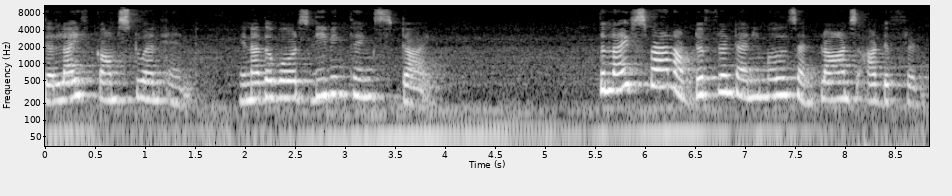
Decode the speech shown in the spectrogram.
their life comes to an end. In other words, living things die. The lifespan of different animals and plants are different.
